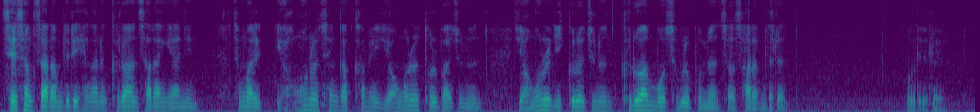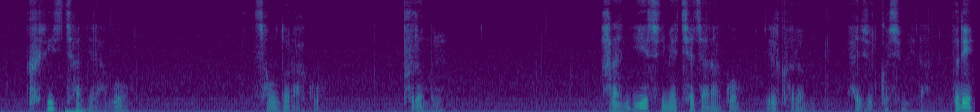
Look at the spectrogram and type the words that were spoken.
세상 사람들이 행하는 그러한 사랑이 아닌 정말 영혼을 생각하며 영혼을 돌봐주는 영혼을 이끌어주는 그러한 모습을 보면서 사람들은 크리스찬이라고 성도라고 부름을 하나님 예수님의 제자라고 일컬음 해줄 것입니다. 부디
